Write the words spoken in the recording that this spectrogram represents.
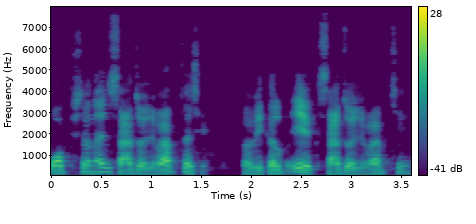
ઓપ્શન જ સાચો જવાબ થશે. તો વિકલ્પ એક સાચો જવાબ છે.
